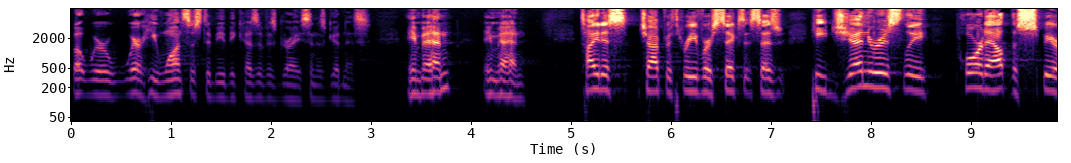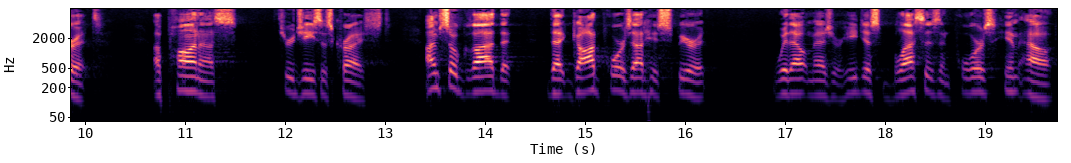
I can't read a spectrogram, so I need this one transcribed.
but we're where He wants us to be because of His grace and His goodness? Amen? Amen. Titus chapter 3, verse 6, it says, He generously poured out the Spirit upon us through Jesus Christ. I'm so glad that, that God pours out His Spirit without measure. He just blesses and pours Him out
